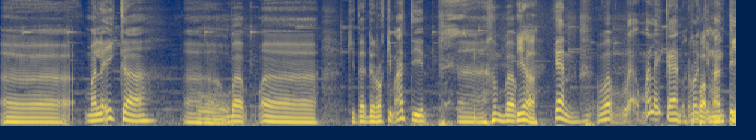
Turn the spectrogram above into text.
uh, Malaika uh, Oh. Bab uh, Kita ada Rocky Martin uh, Bab Ya. Kan bab, bab Malaikat Tu bab nanti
